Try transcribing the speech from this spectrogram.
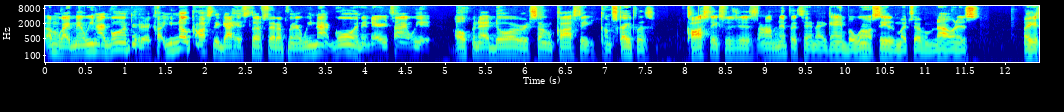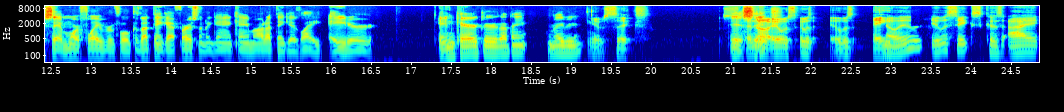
I'm like, man, we not going through there. You know, Caustic got his stuff set up in there. We not going. And every time we open that door or some Caustic come scrape us, Caustics was just omnipotent in that game. But we don't see as much of them now, and it's like you said, more flavorful. Because I think at first when the game came out, I think it was like eight or ten characters. I think maybe it was six. Yeah, Uh, No, it was it was it was eight. No, it was it was six because I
